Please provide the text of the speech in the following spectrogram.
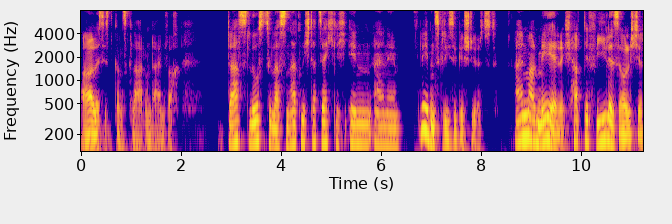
alles ist ganz klar und einfach. Das loszulassen hat mich tatsächlich in eine Lebenskrise gestürzt. Einmal mehr, ich hatte viele solcher.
